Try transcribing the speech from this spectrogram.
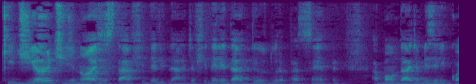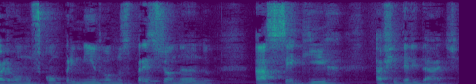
que diante de nós está a fidelidade. A fidelidade de Deus dura para sempre, a bondade e a misericórdia vão nos comprimindo, vão nos pressionando a seguir a fidelidade.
